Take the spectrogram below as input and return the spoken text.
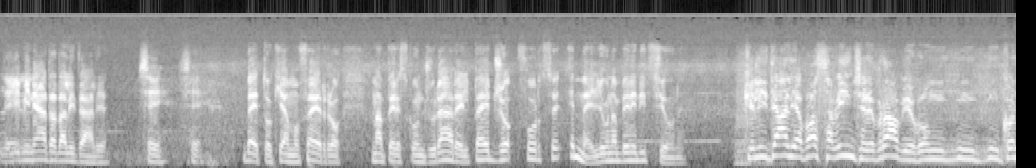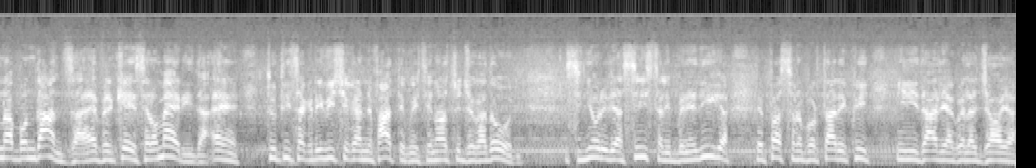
Eliminata dall'Italia? Sì, sì. Beh, tocchiamo ferro, ma per scongiurare il peggio forse è meglio una benedizione. Che l'Italia possa vincere proprio con, con abbondanza, eh, perché se lo merita, eh, tutti i sacrifici che hanno fatto questi nostri giocatori. Il Signore li assista, li benedica e possano portare qui in Italia quella gioia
